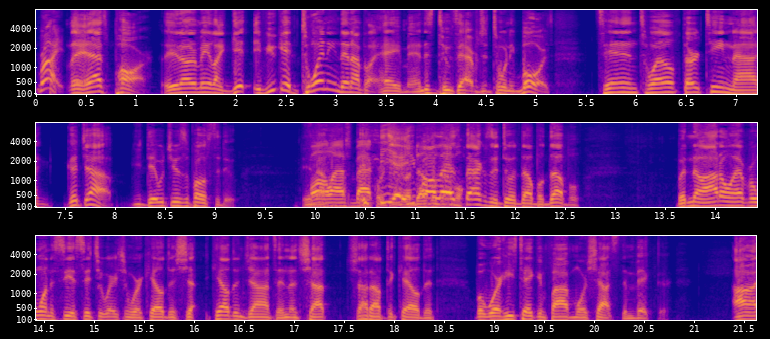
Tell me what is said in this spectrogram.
right. Like, that's par. You know what I mean? Like get if you get 20, then I'm like, hey man, this dude's averaging 20 boards. 10, 12, 13. Nah, good job. You did what you were supposed to do. You Fall know? ass backwards yeah, into a you fall ass backwards into a double double. But no, I don't ever want to see a situation where Keldon Keldon Johnson and shot shout out to Keldon, but where he's taking five more shots than Victor. I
